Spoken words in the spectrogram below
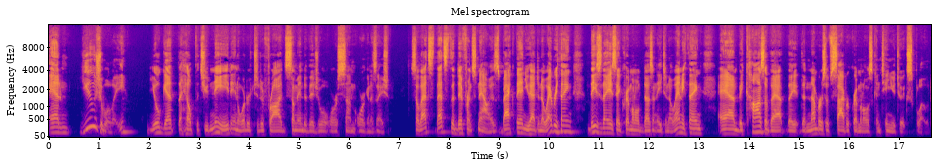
and usually you'll get the help that you need in order to defraud some individual or some organization. So that's that's the difference now. Is back then you had to know everything. These days a criminal doesn't need to know anything, and because of that, the the numbers of cyber criminals continue to explode.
